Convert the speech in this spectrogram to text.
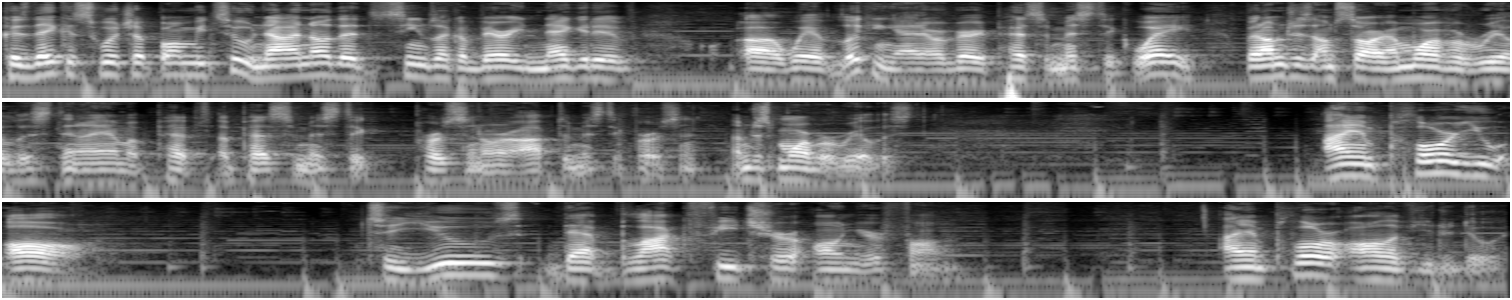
because they could switch up on me too. Now I know that seems like a very negative uh, way of looking at it, or a very pessimistic way, but I'm just I'm sorry, I'm more of a realist than I am a, pep- a pessimistic person or an optimistic person. I'm just more of a realist. I implore you all to use that block feature on your phone. I implore all of you to do it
